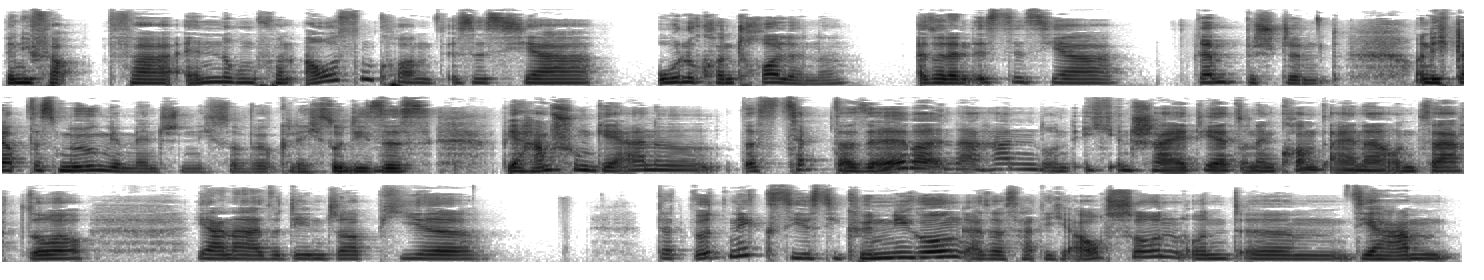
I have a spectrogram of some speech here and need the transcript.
wenn die Ver Veränderung von außen kommt, ist es ja ohne Kontrolle, ne? Also dann ist es ja fremdbestimmt. Und ich glaube, das mögen wir Menschen nicht so wirklich. So dieses, wir haben schon gerne das Zepter selber in der Hand und ich entscheide jetzt und dann kommt einer und sagt so, Jana, also den Job hier, das wird nix, hier ist die Kündigung, also das hatte ich auch schon und ähm, sie haben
